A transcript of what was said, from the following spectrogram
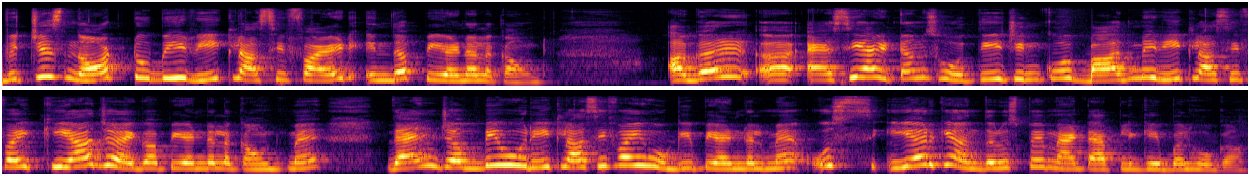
Which is not to be reclassified in the P and L account अगर ऐसी आइटम्स होती जिनको बाद में रिक्लासीफाई किया जाएगा पी एंड एल अकाउंट में देन जब भी वो रिक्लासीफाई होगी पी एंड एल में, उस ईयर के अंदर उस पर मैट एप्लीकेबल होगा।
